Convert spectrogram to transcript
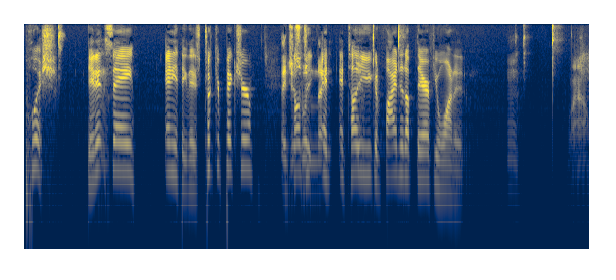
push. They didn't say anything. They just took your picture They just told you, let. and, and tell you you could find it up there if you wanted it. wow.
